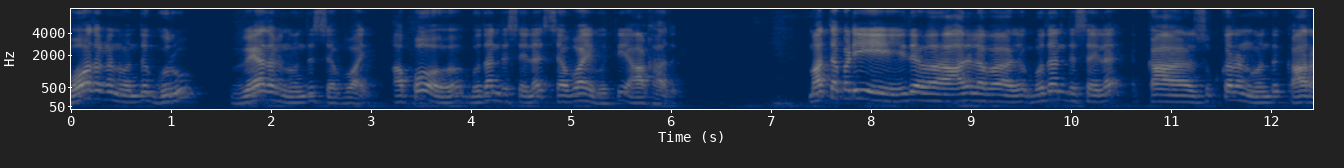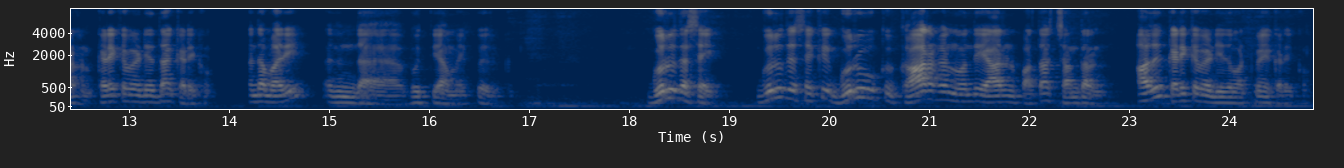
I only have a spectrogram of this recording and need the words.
போதகன் வந்து குரு வேதகன் வந்து செவ்வாய். அப்போது புதன் திசையில் செவ்வாய் புத்தி ஆகாது. மற்றபடி இது அதில் புதன் திசையில் கா சுக்கரன் வந்து காரகன். கிடைக்க வேண்டியது தான் கிடைக்கும். அந்த மாதிரி இந்த புத்தி அமைப்பு இருக்குது குரு தசை. குரு தசைக்கு குருவுக்கு காரகன் வந்து யாருன்னு பார்த்தா சந்திரன். அது கிடைக்க வேண்டியது மட்டுமே கிடைக்கும்.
